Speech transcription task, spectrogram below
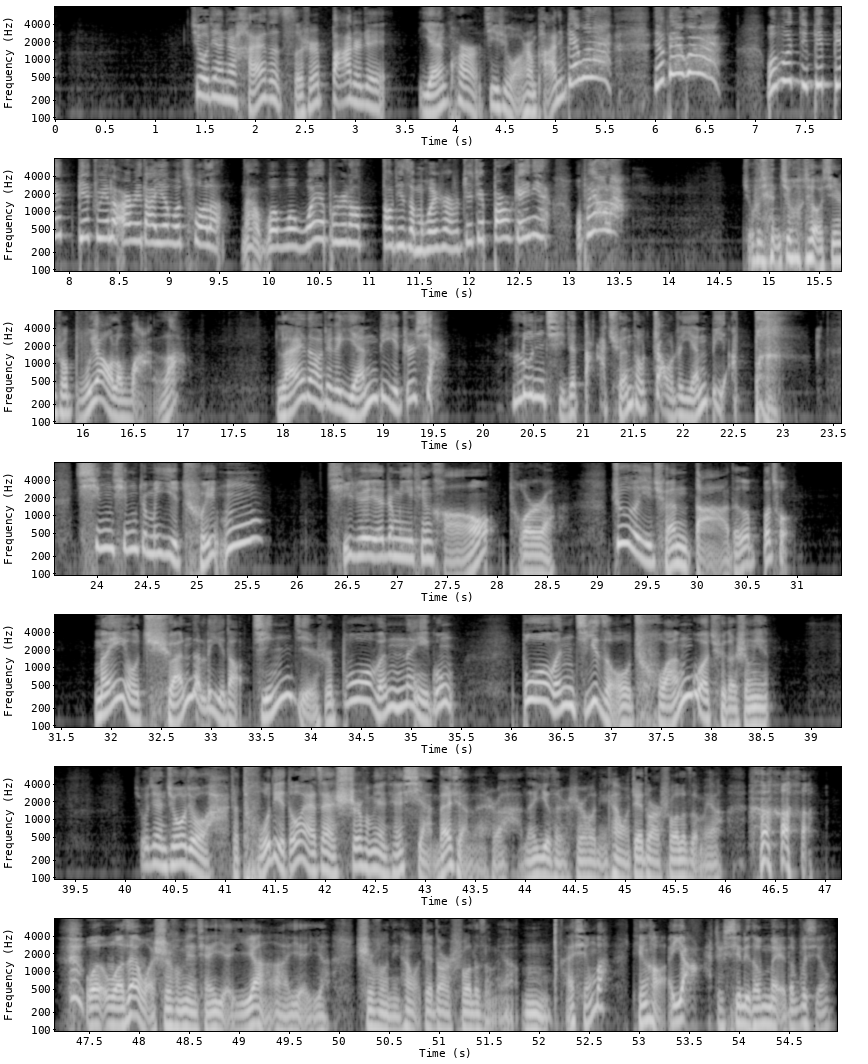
就见这孩子此时扒着这岩块继续往上爬，你别过来，你别过来！我我你别别别追了，二位大爷，我错了。那我我我也不知道到底怎么回事。这这包给你，我不要了。就见啾啾心说不要了，晚了。来到这个岩壁之下。抡起这大拳头，照着岩壁啊，啪，轻轻这么一锤，嗯，齐爵爷这么一听，好，徒儿啊，这一拳打得不错，没有拳的力道，仅仅是波纹内功，波纹疾走传过去的声音。就见啾啾啊，这徒弟都爱在师傅面前显摆显摆，是吧？那意思是师傅，你看我这段说的怎么样？哈哈哈。我我在我师傅面前也一样啊，也一样。师傅，你看我这段说的怎么样？嗯，还行吧，挺好。哎呀，这心里头美的不行，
